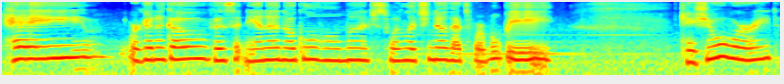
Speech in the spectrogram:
Hey, we're going to go visit Nana in Oklahoma. I just want to let you know that's where we'll be. In case you were worried.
